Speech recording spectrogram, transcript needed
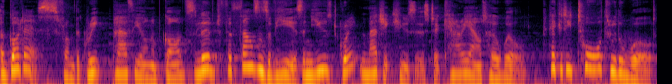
A goddess from the Greek pantheon of gods lived for thousands of years and used great magic uses to carry out her will. Hecate tore through the world,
